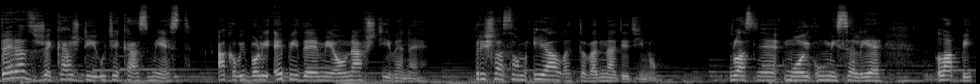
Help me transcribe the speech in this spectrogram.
Teraz, že každý uteká z miest, ako by boli epidémiou navštívené, prišla som i ja letovať na dedinu. Vlastne môj úmysel je lapiť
